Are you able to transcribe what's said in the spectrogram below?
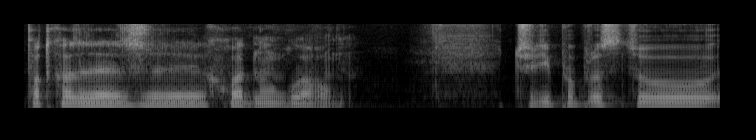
podchodzę z chłodną głową. Czyli po prostu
